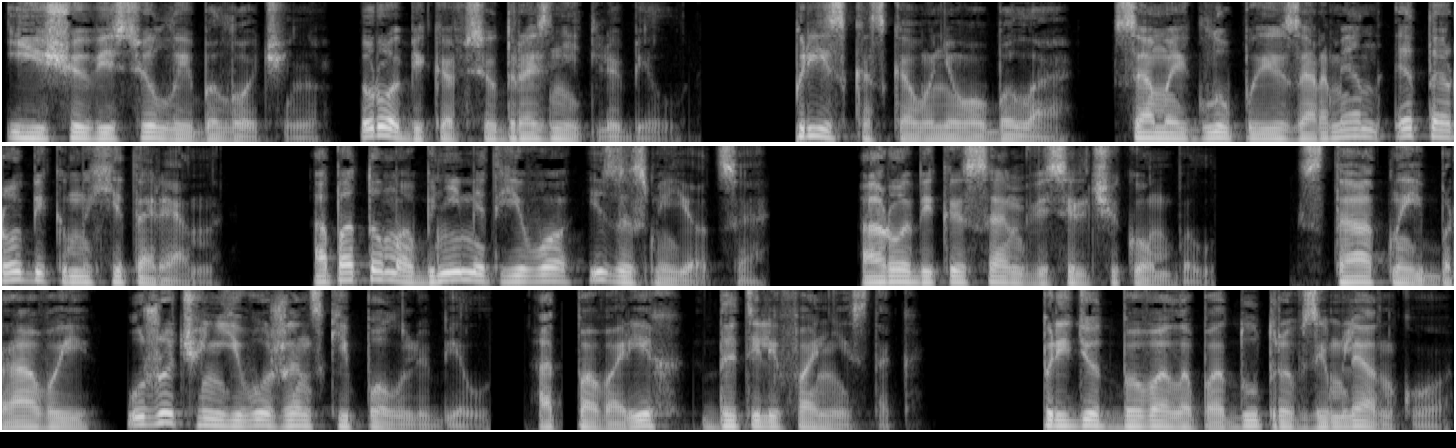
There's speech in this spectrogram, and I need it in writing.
И еще веселый был очень. Робика все дразнить любил. Присказка у него была. Самый глупый из армян – это Робик Махитарян а потом обнимет его и засмеется. А Робик и сам весельчаком был. Статный, бравый, уж очень его женский пол любил, от поварих до телефонисток. Придет бывало под утро в землянку,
